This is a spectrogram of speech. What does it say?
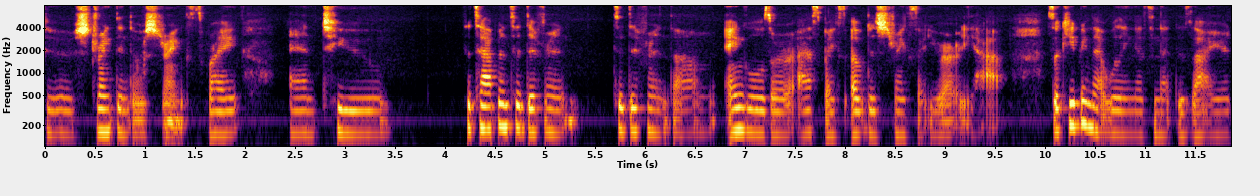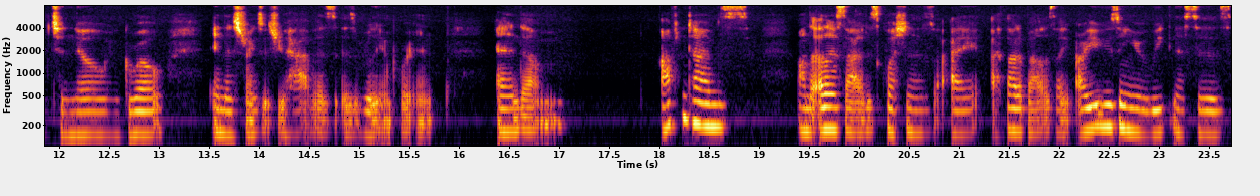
to strengthen those strengths, right? And to to tap into different to different um, angles or aspects of the strengths that you already have. So keeping that willingness and that desire to know and grow in the strengths that you have is, is really important. And um, oftentimes on the other side of this question is I, I thought about is like, are you using your weaknesses?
